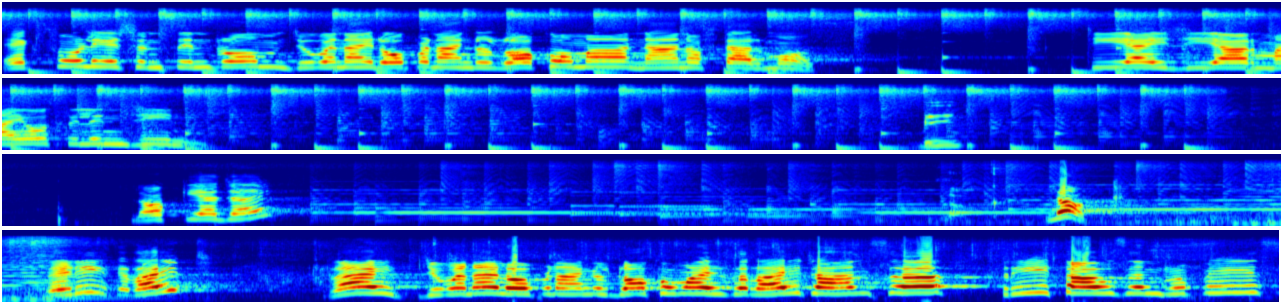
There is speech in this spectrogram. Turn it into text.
exfoliation syndrome, juvenile open angle glaucoma, nanophthalmos, TIGR myocilin gene. B. Lock kiya jai? Lock. Lock. Ready? Right? Right. Juvenile open angle glaucoma is the right answer. 3000 rupees.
